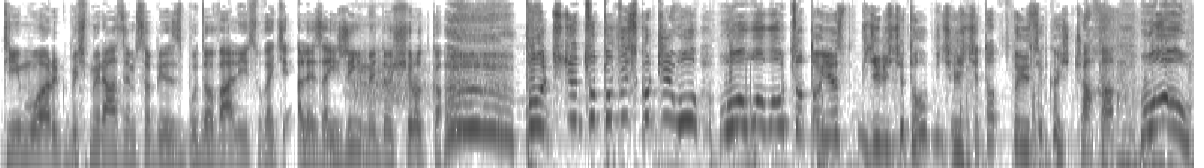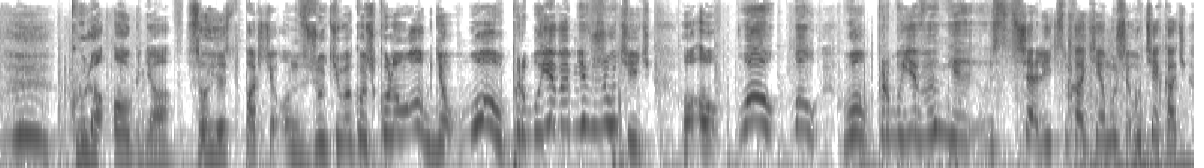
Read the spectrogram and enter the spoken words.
teamwork, byśmy razem sobie zbudowali. Słuchajcie, ale zajrzyjmy do środka. Patrzcie, co to wyskoczyło! Wow, wow, wow, co to jest? Widzieliście to? Widzieliście to? To jest jakaś czacha. Wow! Kula ognia. Co jest? Patrzcie, on zrzucił jakąś kulą ognia. Wow, próbuje we mnie wrzucić. O, o, wow, wow, wow, próbuje we mnie strzelić. Słuchajcie, ja muszę uciekać.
